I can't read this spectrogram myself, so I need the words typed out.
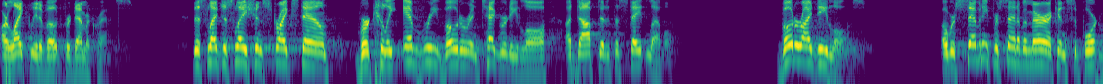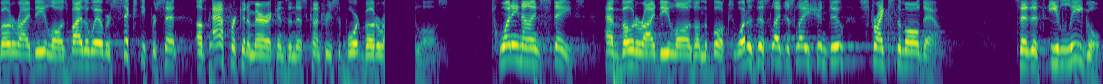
are likely to vote for Democrats. This legislation strikes down virtually every voter integrity law adopted at the state level. Voter ID laws. Over 70% of Americans support voter ID laws. By the way, over 60% of African Americans in this country support voter ID laws. 29 states have voter ID laws on the books. What does this legislation do? Strikes them all down says it's illegal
